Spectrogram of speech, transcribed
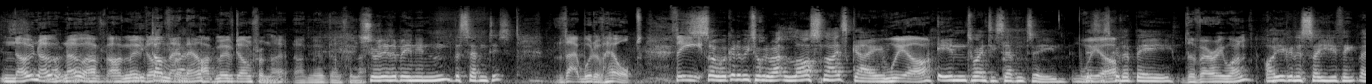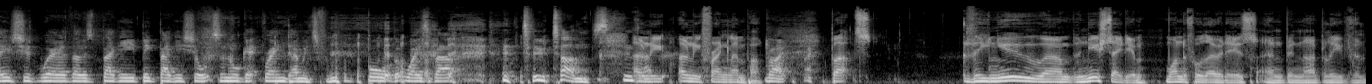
No, no, no. I've, I've moved You've on. done that from, now. I've moved on from that. I've moved on from that. Should it have been in the seventies? That would have helped. The So we're going to be talking about last night's game. We are. in 2017. We this is are. going to be. the very one. Are you going to say you think they should wear those baggy, big baggy shorts and all get brain damage from a ball that weighs about two tons? Is that- Only only Frank Lampard. Right. But the new um, the new stadium, wonderful though it is, and been I believe uh,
